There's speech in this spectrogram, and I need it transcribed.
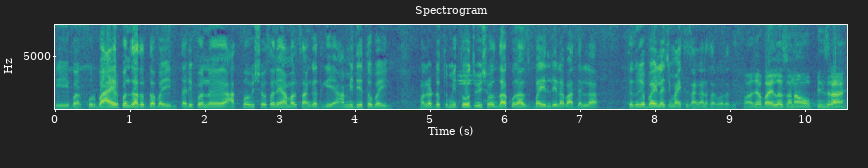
की भरपूर बाहेर पण जात होता बैल. तरी पण आत्मविश्वासाने आम्हाला सांगत की आम्ही देतो बैल. मला वाटतं तुम्ही तोच विश्वास दाखवून आज बैल दिला बादलला. तर तुझ्या बैलाची माहिती सांगा ना सर्वात आधी. माझ्या बैलाचं नाव पिंजरा आहे.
